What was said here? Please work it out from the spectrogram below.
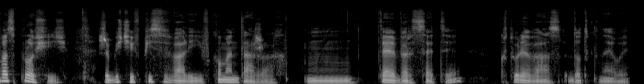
Was prosić, żebyście wpisywali w komentarzach mm, te wersety, które Was dotknęły.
